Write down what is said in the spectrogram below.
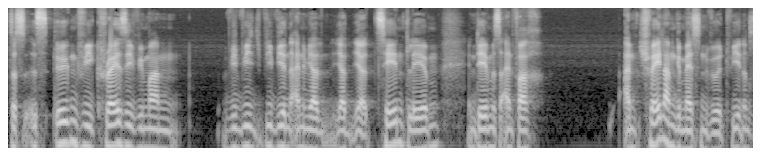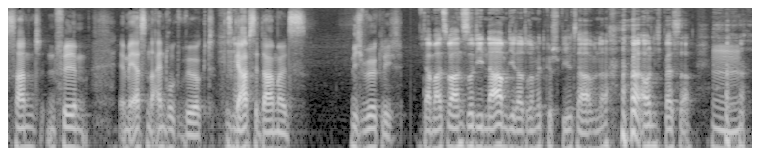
das ist irgendwie crazy, wie man, wie, wie, wie wir in einem Jahr, Jahr, Jahrzehnt leben, in dem es einfach an Trailern gemessen wird, wie interessant ein Film im ersten Eindruck wirkt. Das Ja. gab es ja damals nicht wirklich. Damals waren es so die Namen, die da drin mitgespielt haben, ne? Auch nicht besser. Mhm.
